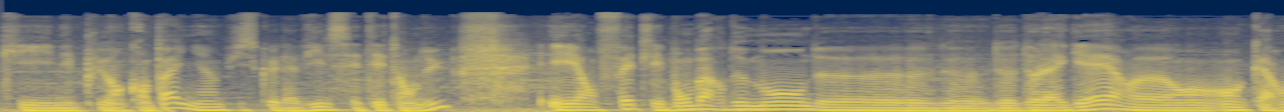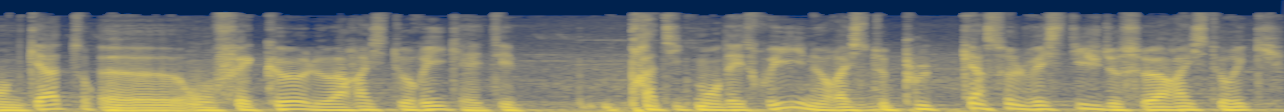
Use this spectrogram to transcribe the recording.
qui n'est plus en campagne hein, puisque la ville s'est étendue. Et en fait, les bombardements de, de, de- de la guerre euh, en, en 44 euh, ont fait que le haras historique a été pratiquement détruit. Il ne reste plus qu'un seul vestige de ce haras historique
